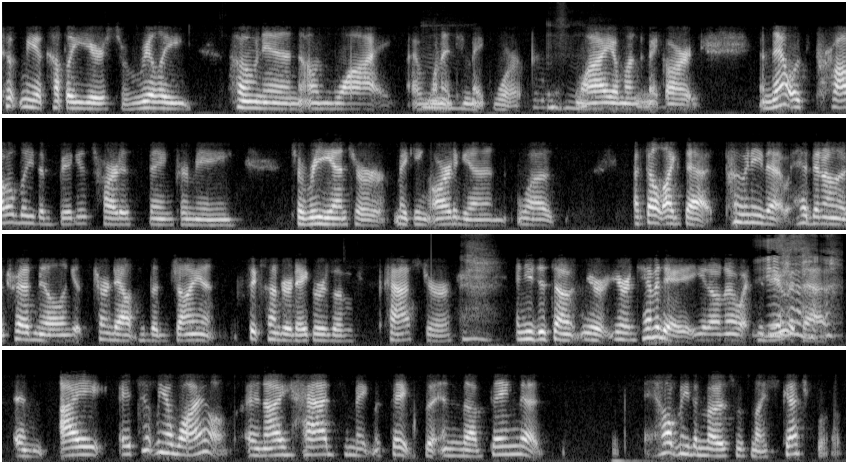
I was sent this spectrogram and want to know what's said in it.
took me a couple of years to really hone in on why I mm. wanted to make work, mm-hmm. why I wanted to make art. And that was probably the biggest, hardest thing for me to re-enter making art again was I felt like that pony that had been on a treadmill and gets turned out to the giant 600 acres of pasture and you just don't you're you're intimidated. You don't know what to do yeah. with that. And i it took me a while and i had to make mistakes but and the thing that helped me the most was my sketchbook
